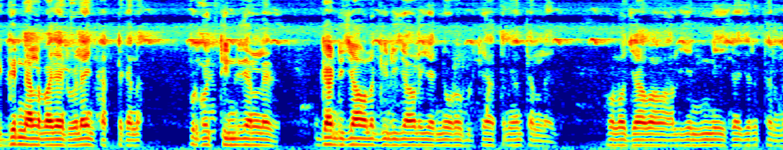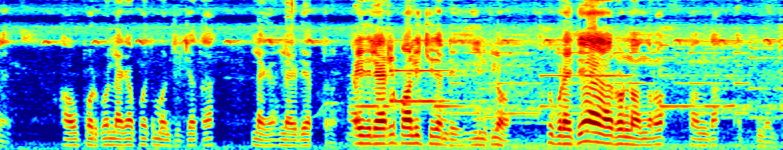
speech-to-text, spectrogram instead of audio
దగ్గర నెల పదిహేను రోజులు అయింది కరెక్ట్గా ఇప్పుడు కొంచెం తిండి తినలేదు. గంటి జావలు గిండి జావలు ఇవన్నీ ఉడబెట్టి చేస్తాను కానీ తినలేదు. పొలం జావ వాళ్ళు ఎన్ని వేసినా సరే తినలేదు. ఆవు పడుకొని లేకపోతే మనుషుల చేత లెగ లెగదీస్తారు ఐదు లీటర్లు పాలు ఇచ్చేదండి ఇంట్లో. ఇప్పుడైతే రెండు వందలు వంద వస్తుందండి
